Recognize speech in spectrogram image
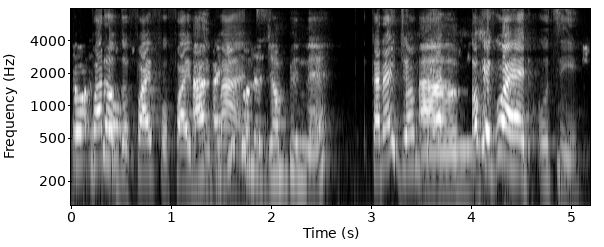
so, part so of the five for five I, demands. I just want to jump in there. Can I jump? Um, in? Okay, go ahead, Uti.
